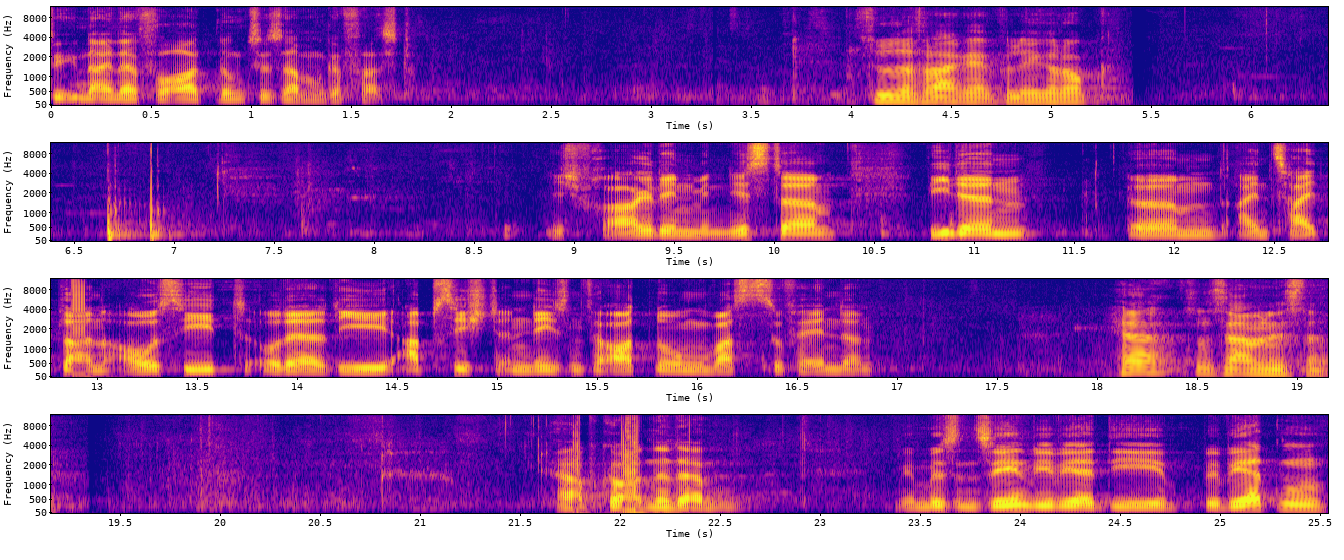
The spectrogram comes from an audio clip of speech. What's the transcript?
in einer Verordnung zusammengefasst. Zusatzfrage, Herr Kollege Rock. Ich frage den Minister, wie denn ein Zeitplan aussieht oder die Absicht in diesen Verordnungen, was zu verändern. Herr Sozialminister. Herr Abgeordneter, wir müssen sehen, wie wir die bewährten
